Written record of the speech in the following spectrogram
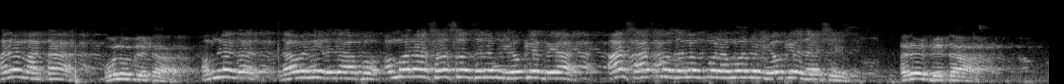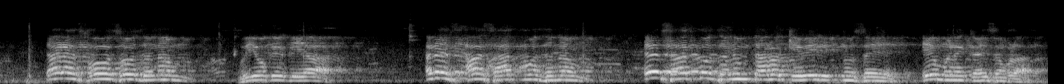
અરે માતા. બોલો બેટા. અમને રાવણની રજા આપો. અમારા સાસો જન્મ યોગ્ય ગયા. આ સાતમો જન્મ પણ અમારો યોગ્ય થશે અરે બેટા તારા સો સો જન્મ વિયોગે ગયા. અને આ સાતમો જન્મ એ સાતમો જન્મ તારો કેવી રીતનો છે એ મને કહી સંભળા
